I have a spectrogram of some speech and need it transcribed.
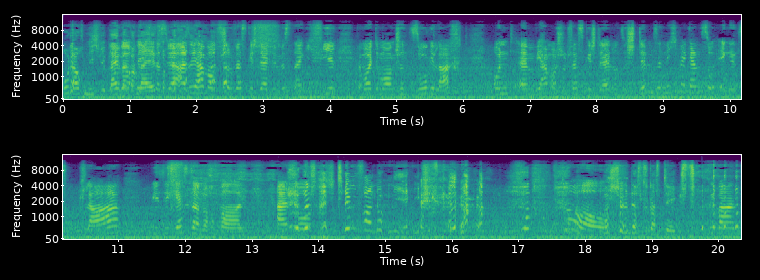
Oder auch nicht, wir bleiben Oder einfach nicht, live. Wir, also wir haben auch schon festgestellt, wir müssten eigentlich viel. Wir haben heute Morgen schon so gelacht. Und ähm, wir haben auch schon festgestellt, unsere Stimmen sind nicht mehr ganz so engelsklar, wie sie gestern noch waren. Also, unsere Stimmen waren noch nie engelsklar. oh. Aber schön, dass du das denkst. Sie waren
